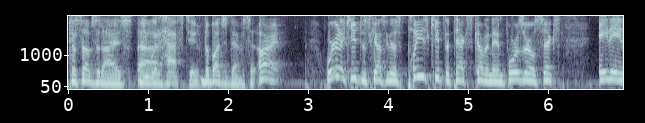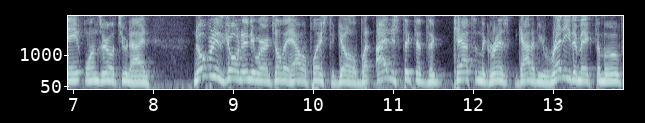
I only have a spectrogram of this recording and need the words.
to subsidize. You uh, would have to. the budget deficit. All right. We're going to keep discussing this. Please keep the text coming in 406 888 1029. Nobody's going anywhere until they have a place to go, but I just think that the Cats and the Grizz got to be ready to make the move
